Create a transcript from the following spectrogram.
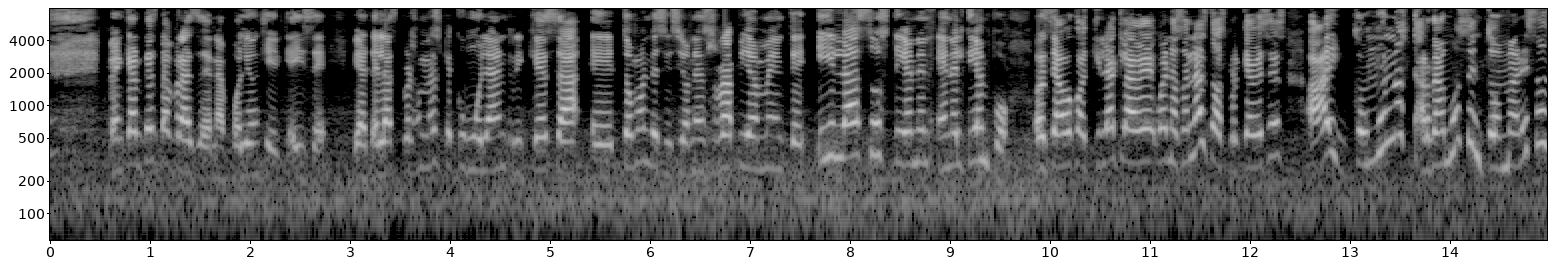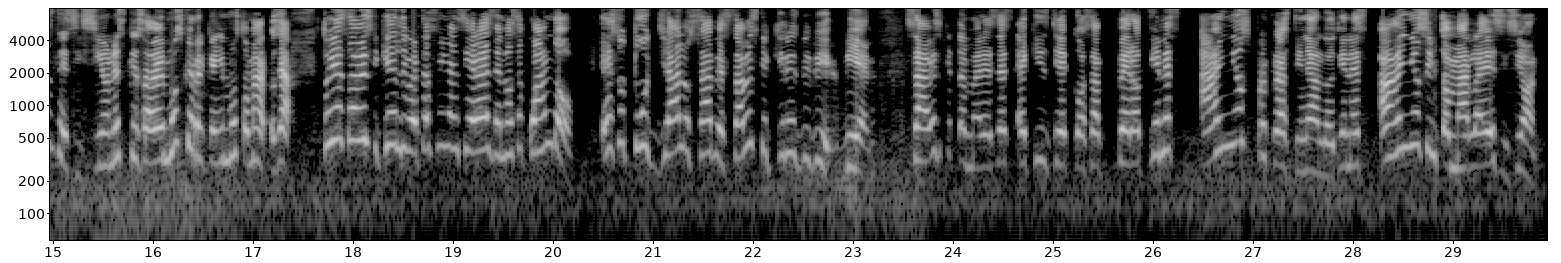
Me encanta esta frase de Napoleón Hill que dice, fíjate, las personas que acumulan riqueza eh, toman decisiones rápidamente y las sostienen en el tiempo. O sea, ojo, aquí la clave, bueno, son las dos, porque a veces, ay, ¿cómo nos tardamos en tomar esas decisiones que sabemos que requerimos tomar? O sea, tú ya sabes que quieres libertad financiera desde no sé cuándo. Eso tú ya lo sabes, sabes que quieres vivir bien, sabes que te mereces X, Y cosa, pero tienes años procrastinando, tienes años sin tomar la decisión.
